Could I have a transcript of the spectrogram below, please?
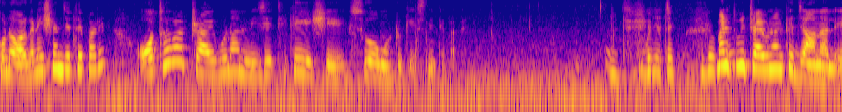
কোনো অর্গানাইজেশন যেতে পারে অথবা ট্রাইব্যুনাল নিজে থেকে এসে সুয়োমোটো কেস নিতে পারে। আচ্ছা? মানে তুমি ট্রাইব্যুনালকে জানালে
